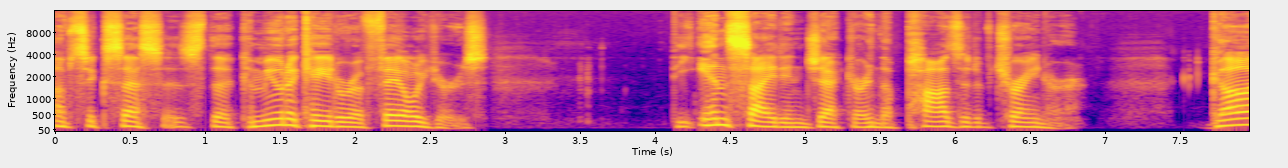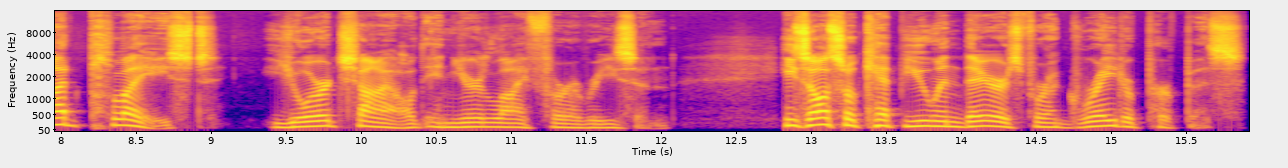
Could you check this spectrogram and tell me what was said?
of successes, the communicator of failures, the insight injector, and the positive trainer. God placed your child in your life for a reason. He's also kept you in theirs for a greater purpose.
